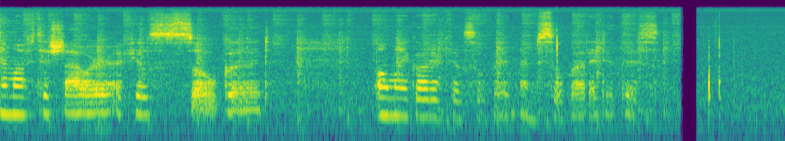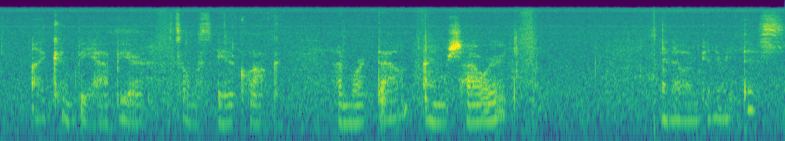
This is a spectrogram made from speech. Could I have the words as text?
I'm off to shower. I feel so good. Oh my god, I feel so good. I'm so glad I did this. I couldn't be happier. It's almost 8 o'clock. I'm worked out. I'm showered. And now I'm gonna read this.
